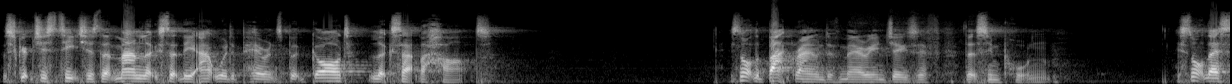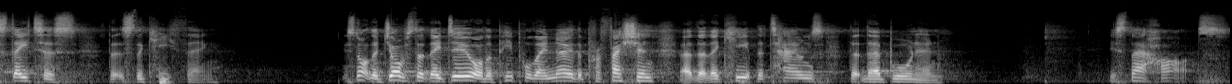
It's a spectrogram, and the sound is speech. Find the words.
The scriptures teach us that man looks at the outward appearance, but God looks at the heart. It's not the background of Mary and Joseph that's important. It's not their status that's the key thing. It's not the jobs that they do or the people they know, the profession uh, that they keep, the towns that they're born in. It's their hearts.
